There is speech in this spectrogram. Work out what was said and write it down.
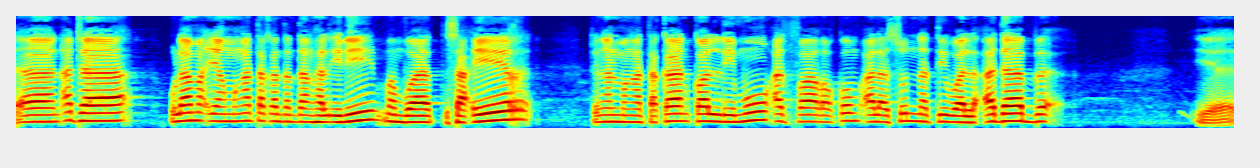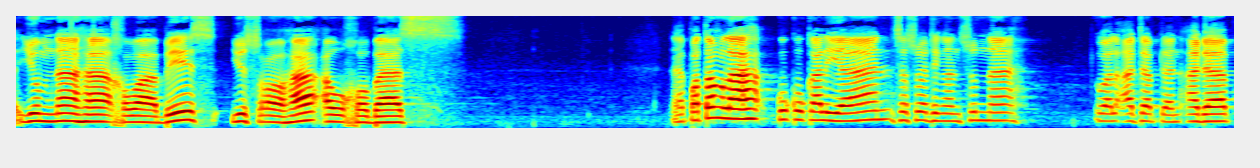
dan ada ulama yang mengatakan tentang hal ini membuat syair dengan mengatakan qallimu adfarakum ala sunnati wal adab ya, yumnaha khawabis yusroha au khobas Nah, potonglah kuku kalian sesuai dengan sunnah wal adab dan adab.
